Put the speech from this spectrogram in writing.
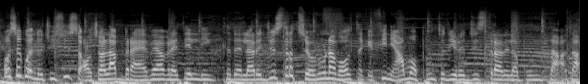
o seguendoci sui social a breve avrete il link della registrazione una volta che finiamo appunto di registrare la puntata.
